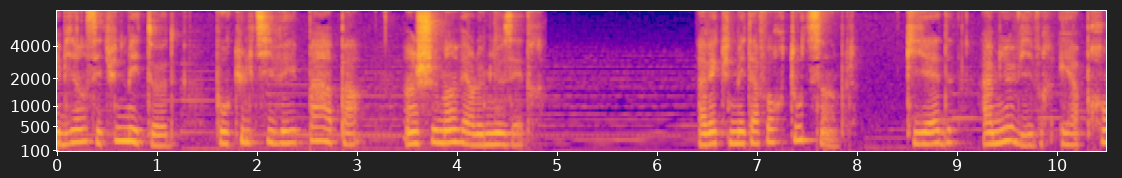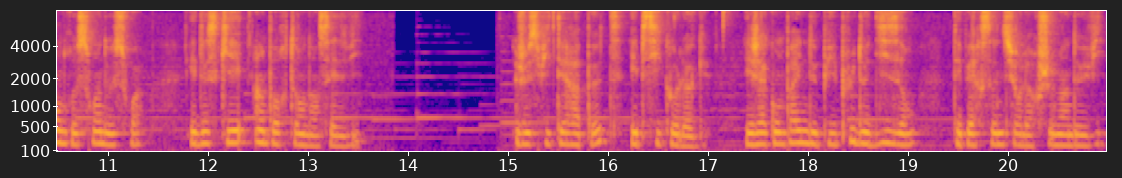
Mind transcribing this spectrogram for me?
Eh bien c'est une méthode pour cultiver pas à pas un chemin vers le mieux-être. Avec une métaphore toute simple, qui aide à mieux vivre et à prendre soin de soi et de ce qui est important dans cette vie. Je suis thérapeute et psychologue et j'accompagne depuis plus de dix ans des personnes sur leur chemin de vie.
